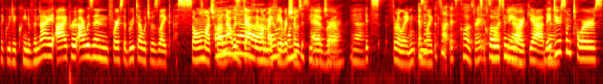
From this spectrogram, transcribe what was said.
like we did Queen of the Night. I pr- I was in Fuerza Bruta, which was like so much fun. Oh, that was yeah. definitely one of my I favorite shows to see that ever. show. Yeah. it's thrilling Is and it, like it's not it's closed right it's close not- to New York. Yeah, they do some tours.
